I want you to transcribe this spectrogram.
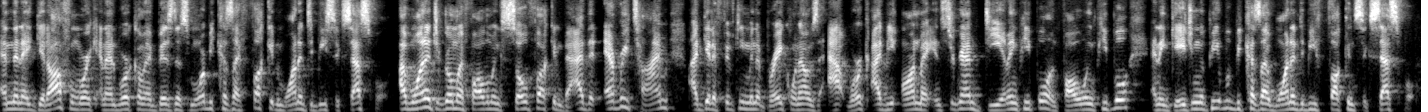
and then I'd get off from work and I'd work on my business more because I fucking wanted to be successful. I wanted to grow my following so fucking bad that every time I'd get a 15 minute break when I was at work, I'd be on my Instagram DMing people and following people and engaging with people because I wanted to be fucking successful.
